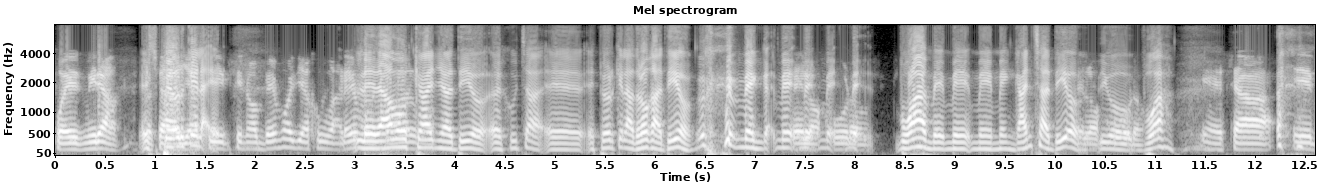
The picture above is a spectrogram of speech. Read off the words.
Pues mira, o Es sea, peor ya que la- si, si nos vemos ya jugaremos. Le damos caña, tío. Escucha, eh, es peor que la droga, tío. me, me, Te me- lo juro. buah, me, me, me, me engancha, tío. Te lo Digo, juro. buah. Eh, O sea, eh,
